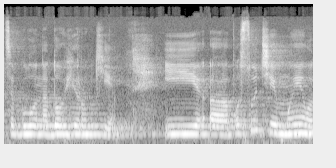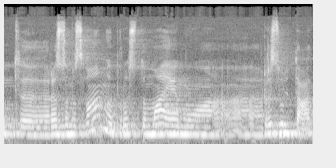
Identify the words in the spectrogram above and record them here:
це було на довгі роки. І по суті, ми от разом з вами просто маємо результат.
